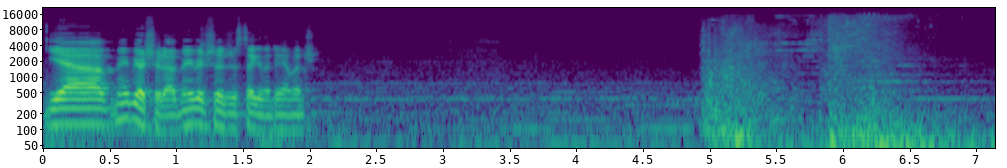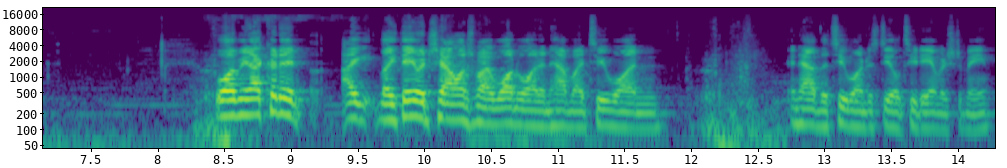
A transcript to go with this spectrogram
Yeah, maybe I should have. Maybe I should have just taken the damage. Well, I mean, I couldn't. I like they would challenge my one one and have my two one, and have the two one just deal two damage to me.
